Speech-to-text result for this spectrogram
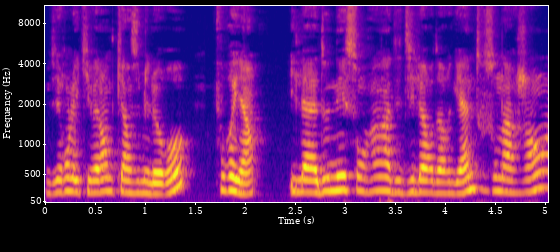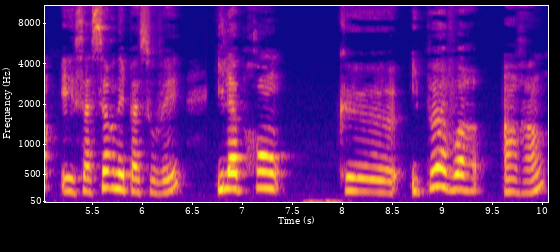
environ l'équivalent de 15 000 euros, pour rien. Il a donné son rein à des dealers d'organes, tout son argent, et sa sœur n'est pas sauvée. Il apprend que il peut avoir un rein,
